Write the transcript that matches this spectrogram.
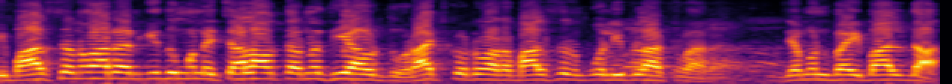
એ બાલસન વાળાને કીધું, મને ચલાવતા નથી આવડતું. રાજકોટ વાળા બાલસન પોલી પ્લાટવાળા જમનભાઈ બાલદા.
